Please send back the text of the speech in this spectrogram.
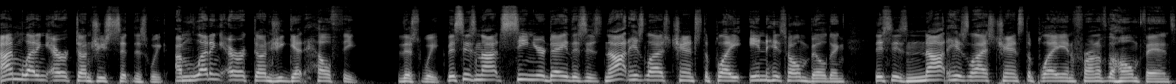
I'm letting Eric Dungy sit this week. I'm letting Eric Dungy get healthy this week. This is not senior day. This is not his last chance to play in his home building. This is not his last chance to play in front of the home fans.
